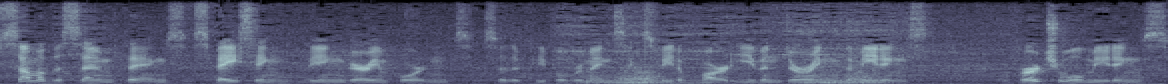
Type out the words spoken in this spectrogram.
some of the same things, spacing being very important so that people remain six feet apart even during the meetings, virtual meetings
